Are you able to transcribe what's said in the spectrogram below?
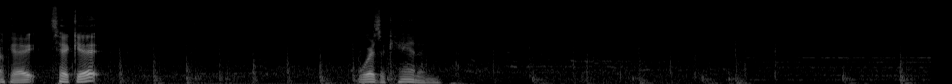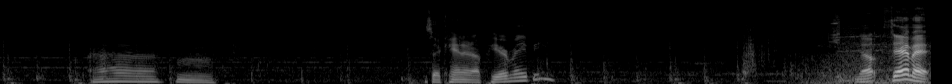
Okay, ticket. Where's a cannon? Uh, hmm. Is there a cannon up here, maybe? Nope. damn it!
